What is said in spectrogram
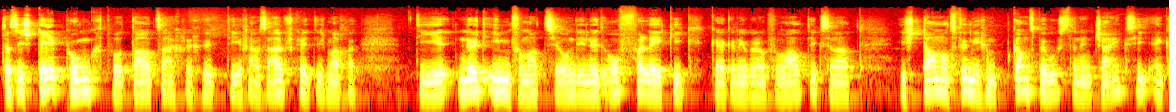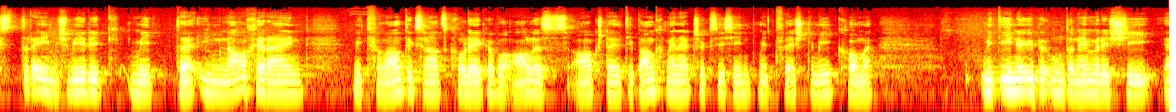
das ist der Punkt, wo tatsächlich heute ich auch selbstkritisch mache. Die Nicht-Information, die Nicht-Offenlegung gegenüber dem Verwaltungsrat ist damals für mich ein ganz bewusster Entscheid gewesen. Extrem schwierig mit äh, im Nachhinein mit Verwaltungsratskollegen, wo alles angestellte Bankmanager sind mit festem Einkommen, mit ihnen über unternehmerische äh,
